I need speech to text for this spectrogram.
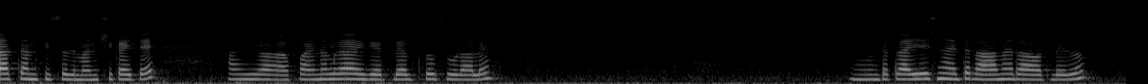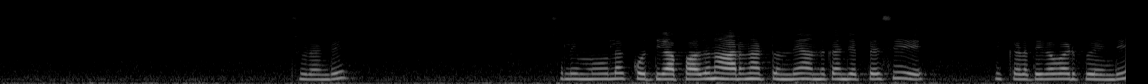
యాస్ట్ అనిపిస్తుంది మనిషికి అయితే ఇక ఫైనల్గా ఇక ఎట్లా వెళ్తుందో చూడాలి. ఇంత ట్రై చేసినా అయితే రానే రావట్లేదు. చూడండి. అసలు ఈ మూల కొద్దిగా పదును ఆరనట్టుంది. అందుకని చెప్పేసి ఇక్కడ దిగబడిపోయింది.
